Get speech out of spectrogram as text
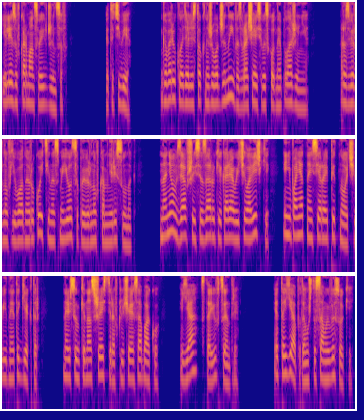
и лезу в карман своих джинсов. «Это тебе», — говорю, кладя листок на живот жены и возвращаясь в исходное положение. Развернув его одной рукой, Тина смеется, повернув ко мне рисунок. На нем взявшиеся за руки корявые человечки и непонятное серое пятно, очевидно, это Гектор. На рисунке нас шестеро, включая собаку. Я стою в центре. Это я, потому что самый высокий.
